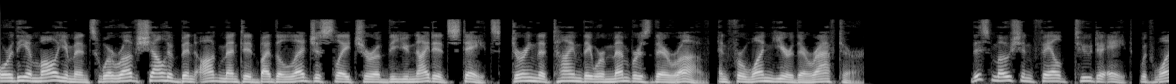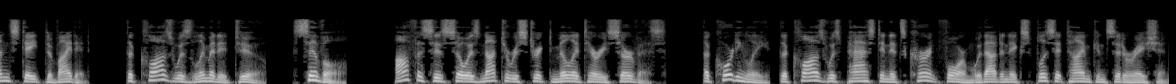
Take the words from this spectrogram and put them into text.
or the emoluments whereof shall have been augmented by the legislature of the United States, during the time they were members thereof, and for one year thereafter." This motion failed 2 to 8, with one state divided. The clause was limited to «civil» offices so as not to restrict military service. Accordingly, the clause was passed in its current form without an explicit time consideration.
